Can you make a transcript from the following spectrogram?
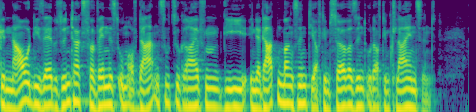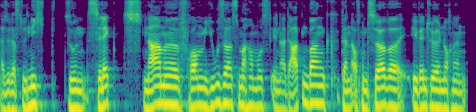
genau dieselbe Syntax verwendest, um auf Daten zuzugreifen, die in der Datenbank sind, die auf dem Server sind oder auf dem Client sind. Also, dass du nicht so ein Select-Name from Users machen musst in einer Datenbank, dann auf einem Server eventuell noch einen,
